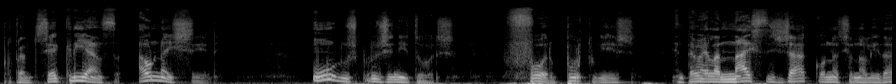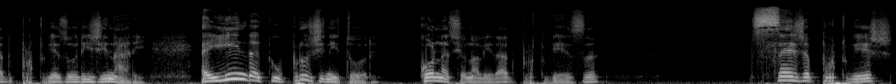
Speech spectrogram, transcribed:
Portanto, se a criança, ao nascer, um dos progenitores for português, então ela nasce já com nacionalidade portuguesa originária. Ainda que o progenitor com nacionalidade portuguesa seja português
